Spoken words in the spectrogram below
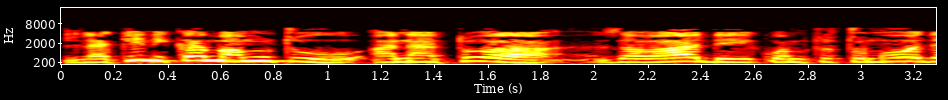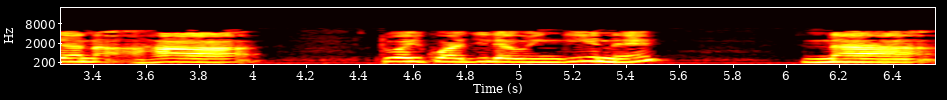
Lakini kama mtu anatoa zawadi kwa mtoto mmoja na hatoi kwa ajili ya wengine na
